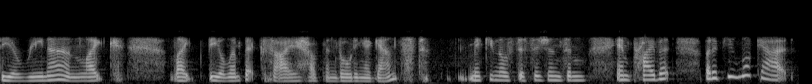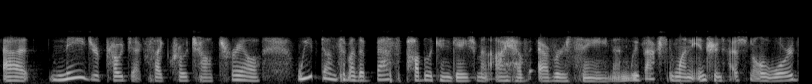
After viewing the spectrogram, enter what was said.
the arena and like like the Olympics. I have been voting against making those decisions in, in private. But if you look at, at major projects like Crowchild Trail, we've done some of the best public engagement I have ever seen. And we've actually won international awards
